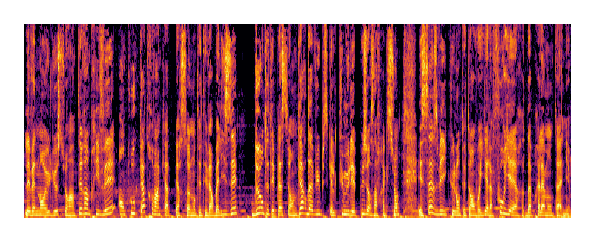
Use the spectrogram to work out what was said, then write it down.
L'événement a eu lieu sur un terrain privé. En tout, 84 personnes ont été verbalisées. Deux ont été placées en garde à vue puisqu'elles cumulaient plusieurs infractions. Et 16 véhicules ont été envoyés à la fourrière, d'après la montagne.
